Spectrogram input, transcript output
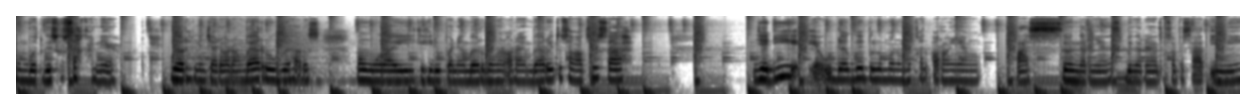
membuat gue susah kan ya. Gue harus mencari orang baru gue harus memulai kehidupan yang baru dengan orang yang baru itu sangat susah. Jadi ya udah gue belum menemukan orang yang pas sebenarnya sebenarnya untuk sampai saat ini.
